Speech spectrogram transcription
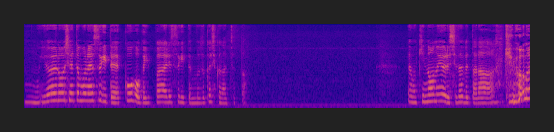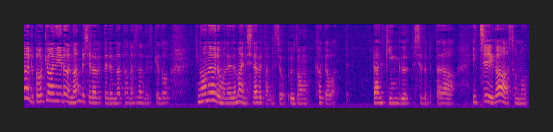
もういろいろ教えてもらいすぎて候補がいっぱいありすぎて難しくなっちゃった。でも昨日の夜調べたら 昨日の夜東京にいるのなんで調べてるんだって話なんですけど昨日の夜も寝る前に調べたんですよ。うどん香川って。ランキングって調べたら1位がその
